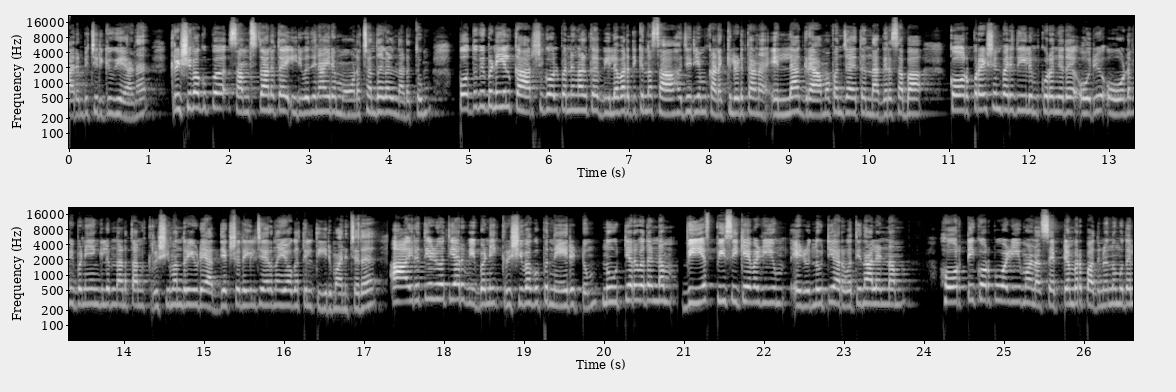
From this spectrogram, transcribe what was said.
ആരംഭിച്ചിരിക്കുകയാണ്. കൃഷിവകുപ്പ് സംസ്ഥാനത്ത് ഇരുപതിനായിരം ഓണച്ചന്തകൾ നടത്തും. പൊതുവിപണിയിൽ കാർഷികോൽപ്പന്നങ്ങൾക്ക് വില വർദ്ധിക്കുന്ന സാഹചര്യം കണക്കിലെടുത്താണ് എല്ലാ ഗ്രാമപഞ്ചായത്ത് നഗരസഭ കോർപ്പറേഷൻ പരിധിയിലും കുറഞ്ഞത് ഒരു ഓണവിപണിയെങ്കിലും നടത്താൻ കൃഷിമന്ത്രിയുടെ അധ്യക്ഷതയിൽ ചേർന്ന യോഗത്തിൽ തീരുമാനിച്ചത്. ആയിരത്തി എഴുപത്തിയാറ് വിപണി കൃഷിവകുപ്പ് നേരിട്ടും നൂറ്റി അറുപതെണ്ണം V F P C K വഴിയും എഴുന്നൂറ്റി അറുപത്തിനാലെണ്ണം ഹോർട്ടികോർപ്പ് വഴിയുമാണ് സെപ്റ്റംബർ പതിനൊന്ന് മുതൽ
